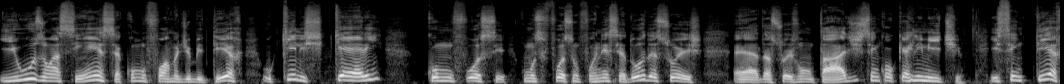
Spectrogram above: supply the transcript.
e usam a ciência como forma de obter o que eles querem como, fosse, como se fosse um fornecedor das suas, é, das suas vontades, sem qualquer limite, e sem ter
